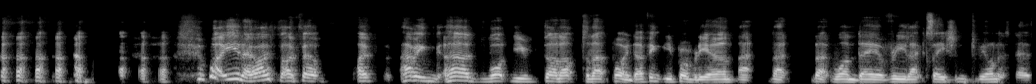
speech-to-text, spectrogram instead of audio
well, you know, I, I felt, I, having heard what you've done up to that point, I think you probably earned that that that one day of relaxation. To be honest, Des.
